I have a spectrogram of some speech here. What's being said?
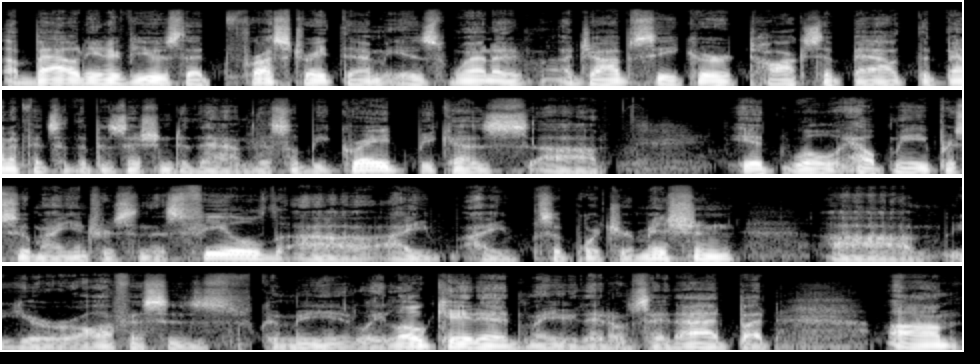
about interviews that frustrate them is when a, a, job seeker talks about the benefits of the position to them. This will be great because uh, it will help me pursue my interests in this field. Uh, I, I, support your mission. Uh, your office is conveniently located. Maybe they don't say that, but um,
